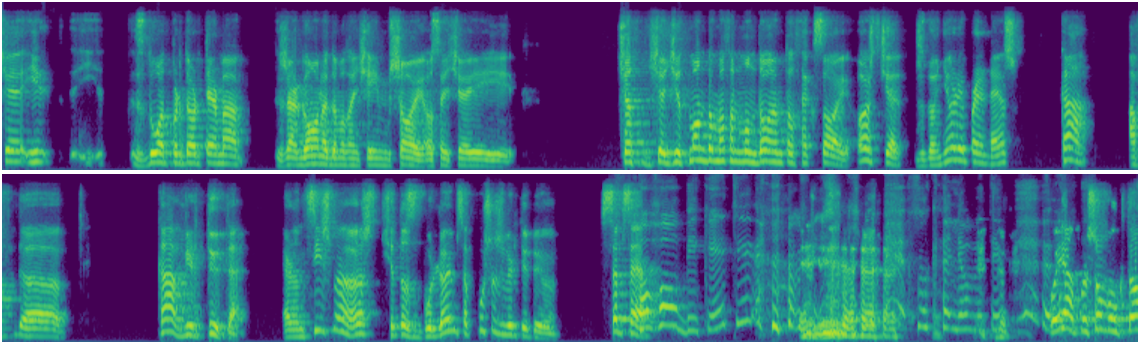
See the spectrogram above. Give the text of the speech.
që i, i s'dua të përdor terma zhargone, domethënë që i mëshoj ose që i që që gjithmonë domethënë mundohem të theksoj, është që çdo njëri prej nesh ka af, ka virtyte. E rëndësishme është që të zbulojmë se kush është virtyti ynë. Sepse Po hobi ke ti? Po kalove ti. Po ja, për shembull këto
